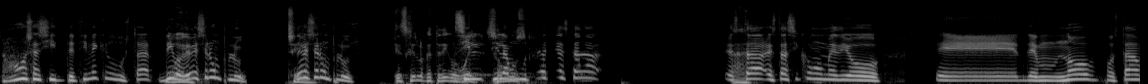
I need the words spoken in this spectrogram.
no, o sea, si te tiene que gustar, digo, Güey, debe ser un plus, Sí. debe ser un plus. Es que es lo que te digo, Si, güey. si la muchacha está, está, está así como medio, eh, de, no, pues está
